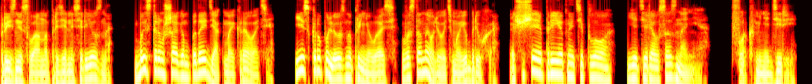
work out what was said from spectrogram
Произнесла она предельно серьезно, быстрым шагом подойдя к моей кровати. И скрупулезно принялась восстанавливать мое брюхо. Ощущая приятное тепло, я терял сознание. Форк меня дери.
